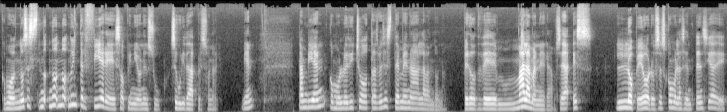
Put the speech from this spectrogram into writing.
Como no, se, no, no, no interfiere esa opinión en su seguridad personal. Bien. También, como lo he dicho otras veces, temen al abandono, pero de mala manera. O sea, es lo peor. O sea, es como la sentencia de,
